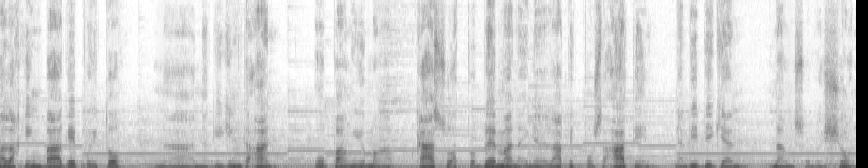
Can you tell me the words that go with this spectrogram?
malaking bagay po ito na nagiging daan upang yung mga kaso at problema na inilalapit po sa atin nabibigyan ng solusyon.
